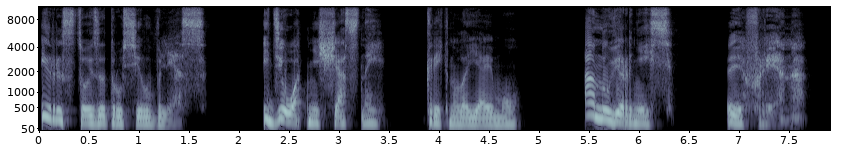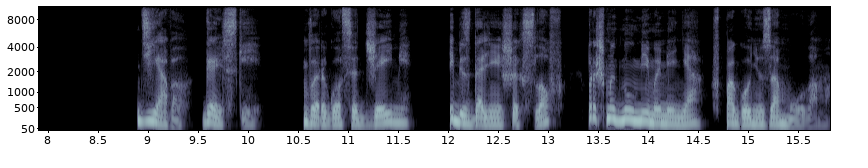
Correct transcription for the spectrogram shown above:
и рысцой затрусил в лес идиот несчастный!» — крикнула я ему. «А ну вернись!» «Ефрена!» «Дьявол, гельский!» — выругался Джейми и без дальнейших слов прошмыгнул мимо меня в погоню за мулом.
